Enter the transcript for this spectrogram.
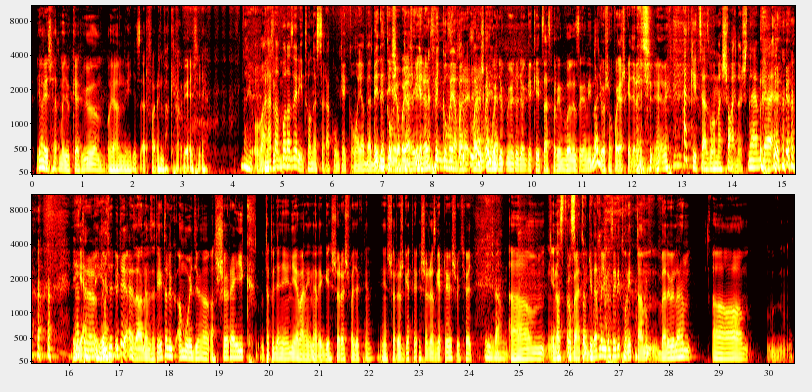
Ja, és hát mondjuk kerül olyan 4000 forintba kb. egy. Na jó. Hát, hát abból azért itthon összerakunk egy komolyabb ebédet Egy komolyabb vajaskenyeret. Egy komolyabb vaj- vajaskenyeret. Megmondjuk mi, hogy hogyan kell 200 forintból ezélni. Nagyon sok vajaskenyeret csinálni. Hát 200-ból már sajnos nem, de igen, hát, igen. Úgyhogy ugye ez a nemzeti ételük, amúgy a söreik, tehát ugye én nyilván én eléggé sörös vagyok, én, én sörösgető, sörözgetős, úgyhogy Így van. um, én azt, Azt- azt próbáltam ki, de mondjuk azért itthon ittam belőlem a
